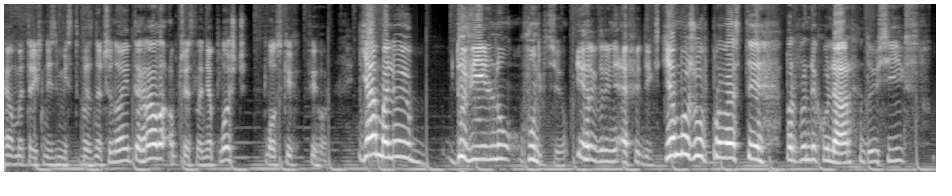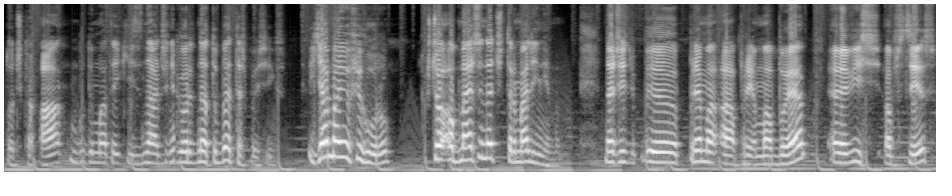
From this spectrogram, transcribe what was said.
Геометричний зміст визначеного інтеграла обчислення площ плоских фігур. Я малюю довільну функцію y дорівнює f від x. Я можу провести перпендикуляр до осі x, точка А буде мати якісь значення, координату b теж по осі x. Я маю фігуру, що обмежена чотирма лініями. Значить, е, пряма А, пряма Б, е, вісь абсцис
